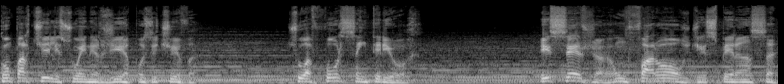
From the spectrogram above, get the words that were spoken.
Compartilhe sua energia positiva, sua força interior e seja um farol de esperança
